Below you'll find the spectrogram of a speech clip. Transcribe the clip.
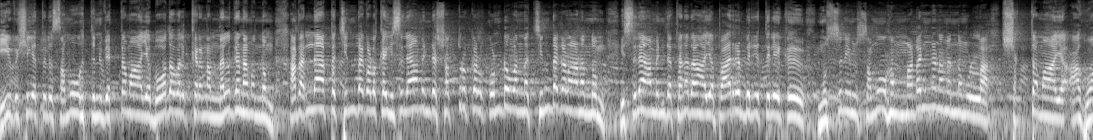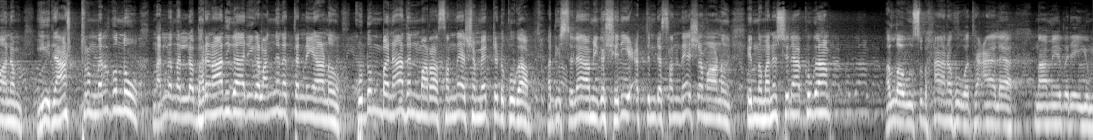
ഈ വിഷയത്തിൽ സമൂഹത്തിന് വ്യക്തമായ ബോധവൽക്കരണം നൽകണമെന്നും അതല്ലാത്ത ചിന്തകളൊക്കെ ഇസ്ലാമിന്റെ ശത്രുക്കൾ കൊണ്ടുവന്ന ചിന്തകളാണെന്നും ഇസ്ലാമിന്റെ തനതായ പാരമ്പര്യത്തിലേക്ക് മുസ്ലിം സമൂഹം മടങ്ങണമെന്നുമുള്ള ശക്തമായ ആഹ്വാനം ഈ രാഷ്ട്രം നൽകുന്നു. നല്ല നല്ല ഭരണാധികാരികൾ അങ്ങനെ തന്നെയാണ്. കുടുംബനാഥന്മാർ ആ സന്ദേശം ഏറ്റെടുക്കുക. അത് ഇസ്ലാമിക ശരീരത്തിന്റെ സന്ദേശമാണ് എന്ന് മനസ്സിലാക്കുക. അള്ളാഹു സുബ്ഹാനഹു വതആല നാം ഏവരെയും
